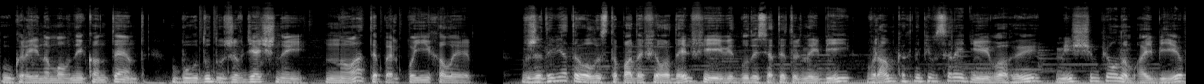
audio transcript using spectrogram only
україномовний контент. Буду дуже вдячний. Ну а тепер поїхали. Вже 9 листопада в Філадельфії відбудеться титульний бій в рамках напівсередньої ваги між чемпіоном IBF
